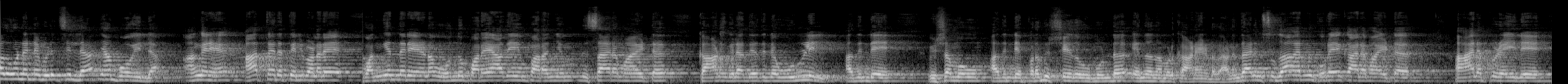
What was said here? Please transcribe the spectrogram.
അതുകൊണ്ട് എന്നെ വിളിച്ചില്ല ഞാൻ പോയില്ല. അങ്ങനെ ആ തരത്തിൽ വളരെ ഭംഗ്യന്തരേണ ഒന്നും പറയാതെയും പറഞ്ഞും നിസ്സാരമായിട്ട് കാണുകയിൽ അദ്ദേഹത്തിന്റെ ഉള്ളിൽ അതിന്റെ വിഷമവും അതിന്റെ പ്രതിഷേധവും ഉണ്ട് എന്ന് നമ്മൾ കാണേണ്ടതാണ്. എന്തായാലും സുധാകരൻ കുറേ കാലമായിട്ട് ആലപ്പുഴയിലെ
